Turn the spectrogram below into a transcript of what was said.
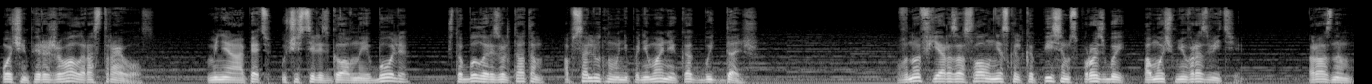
очень переживал и расстраивался. У меня опять участились головные боли, что было результатом абсолютного непонимания, как быть дальше. Вновь я разослал несколько писем с просьбой помочь мне в развитии. Разным,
